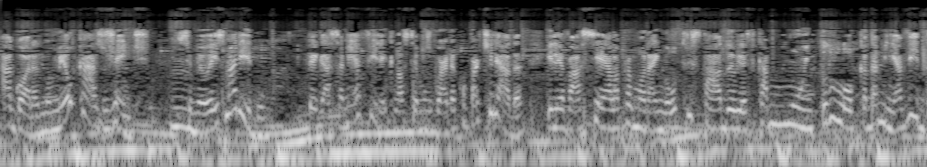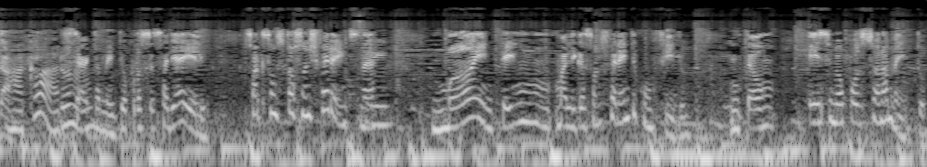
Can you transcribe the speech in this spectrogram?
Agora, no meu caso, gente, Hum. se o meu ex-marido pegasse a minha filha, que nós temos guarda compartilhada, e levasse ela pra morar em outro estado, eu ia ficar muito louca da minha vida. Ah, claro, né? Certamente eu processaria ele. Só que são situações diferentes, né? Sim. Mãe tem um- uma ligação diferente com o filho. Então, esse é o meu posicionamento.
